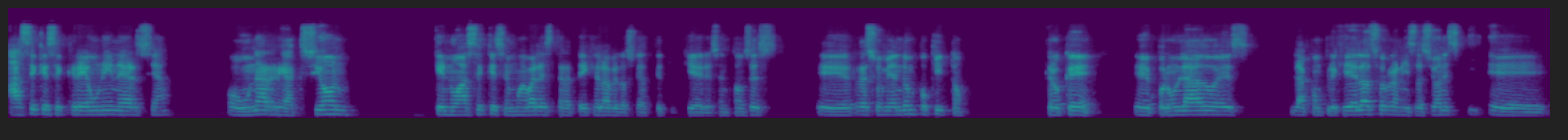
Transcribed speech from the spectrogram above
hace que se cree una inercia o una reacción que no hace que se mueva la estrategia a la velocidad que tú quieres. Entonces, eh, resumiendo un poquito, creo que eh, por un lado es la complejidad de las organizaciones, eh,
